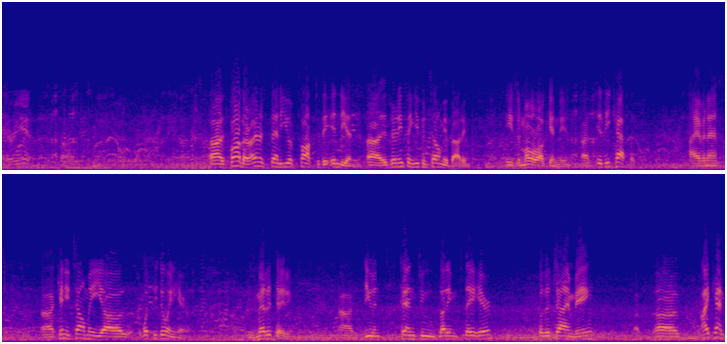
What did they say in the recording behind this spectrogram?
There he is. Uh, Father, I understand you have talked to the Indian. Uh, is there anything you can tell me about him? He's a Mohawk Indian. Uh, is he Catholic? I haven't asked him. Uh, can you tell me uh, what's he doing here? He's meditating. Uh, do you intend to let him stay here? For the time being, Uh, I can't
